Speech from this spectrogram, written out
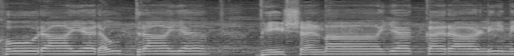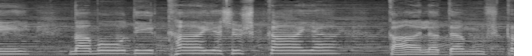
घोराय रौद्राय भीषणाय कराळिने। नमो दीर्घाय शुष्काय कालदंष्ट्र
